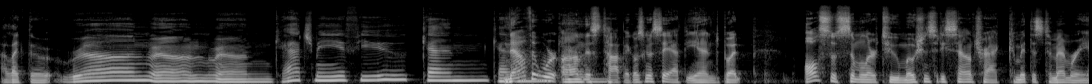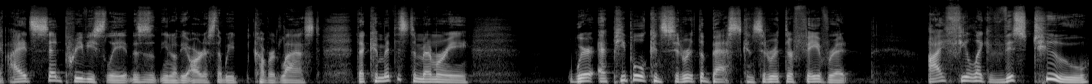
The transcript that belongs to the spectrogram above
I like the run, run, run. Catch me if you can. can Now that we're on this topic, I was going to say at the end, but also similar to Motion City soundtrack, Commit This to Memory. I had said previously, this is you know the artist that we covered last, that Commit This to Memory, where uh, people consider it the best, consider it their favorite. I feel like this too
